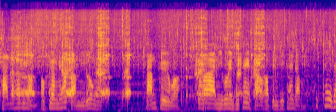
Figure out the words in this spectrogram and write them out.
พัดแล้วครับพี่น้อง เอาเครื่องที่เขาตำนี่ลงครับ สามเกลือบ่แต่ว่านี่บ่เป็นพริกไทยขาวครับเป็นพริกไทยดพริกไทยด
